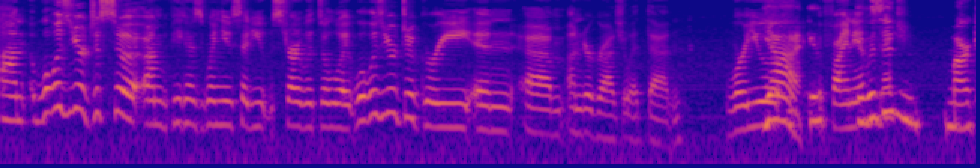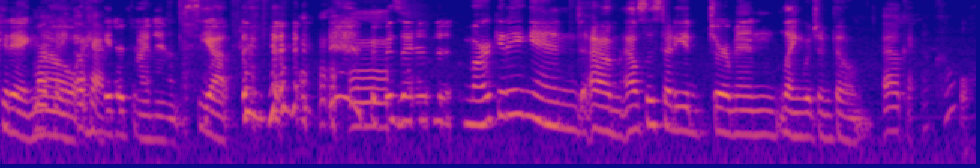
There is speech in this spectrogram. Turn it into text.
um, what was your just to um, because when you said you started with deloitte what was your degree in um, undergraduate then were you yeah a finance it was in marketing, marketing. no okay. i hated finance yeah it was in marketing and um, i also studied german language and film okay oh, cool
